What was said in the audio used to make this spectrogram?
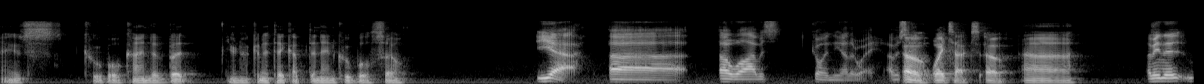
it's Kubel kind of, but you're not going to take Upton and Kubel, so. Yeah. Uh, oh well, I was going the other way. I was. Oh, White Sox. Oh. Uh, I mean, the,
